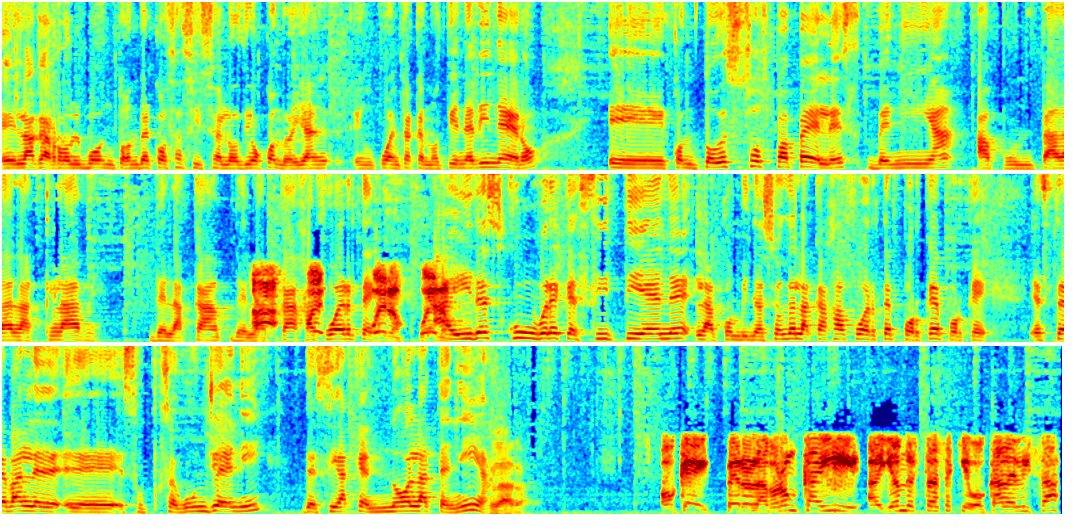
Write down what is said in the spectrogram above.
él agarró el montón de cosas y se lo dio cuando ella encuentra que no tiene dinero. Eh, con todos esos papeles venía apuntada la clave de la, ca- de la Ah, caja bueno, fuerte. bueno, bueno. Ahí descubre que sí tiene la combinación de la caja fuerte. ¿Por qué? Porque Esteban, le, eh, su- según Jenny, decía que no la tenía. Claro. Ok, pero la bronca ahí, ahí donde estás equivocada, Elisa,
